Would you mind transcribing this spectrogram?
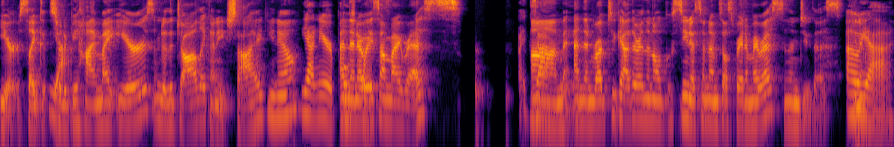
ears, like sort of behind my ears, under the jaw, like on each side, you know? yeah, near And then pulse always on my wrists. exactly. Um, and then rub together, and then I'll, go- you know, sometimes I'll spray it on my wrist and then do this. you oh know? yeah,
